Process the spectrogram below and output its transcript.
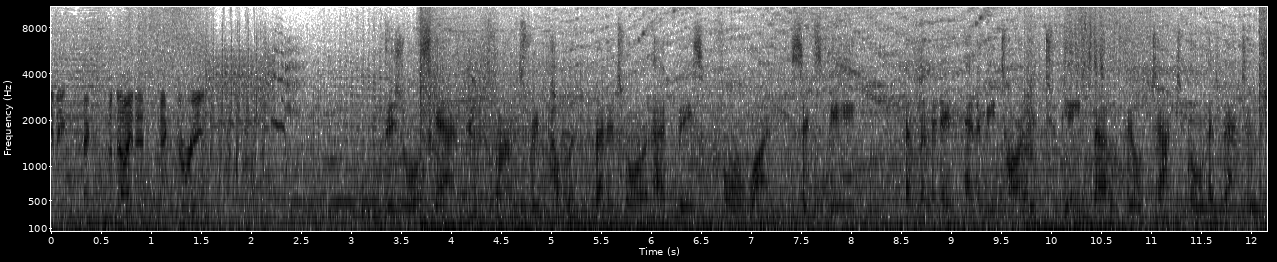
expedited victory. Visual scan confirms Republic Venator at base 416B. Eliminate enemy target to gain battlefield tactical advantage.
